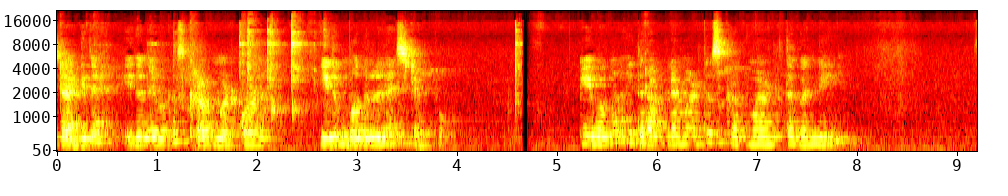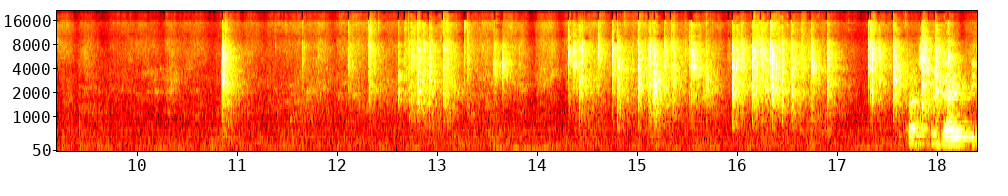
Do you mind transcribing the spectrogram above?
ಇಷ್ಟಾಗಿದೆ ಇದನ್ನು ಇವಾಗ ಸ್ಕ್ರಬ್ ಮಾಡ್ಕೊಳ್ಳೋಣ. ಇದು ಮೊದಲನೇ ಸ್ಟೆಪ್ಪು ಇವಾಗ ಇದರ ಅಪ್ಲೈ ಮಾಡ್ತಾ ಸ್ಕ್ರಬ್ ಮಾಡ್ತಾ ಬನ್ನಿ. ಫಸ್ಟ್ ಡರ್ಟಿ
